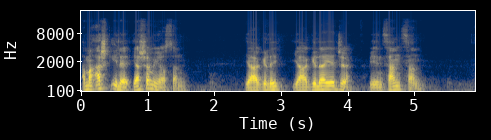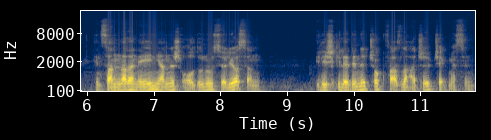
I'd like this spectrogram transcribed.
ama aşk ile yaşamıyorsan, yargılı, yargılayıcı bir insansan, insanlara neyin yanlış olduğunu söylüyorsan, ilişkilerini çok fazla acı çekmesin.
